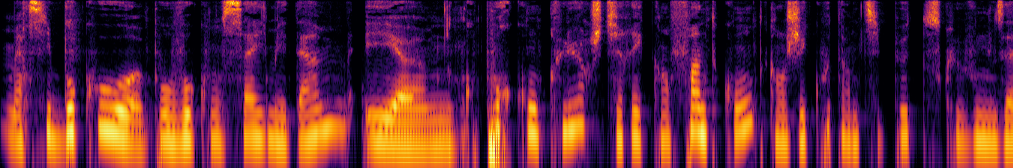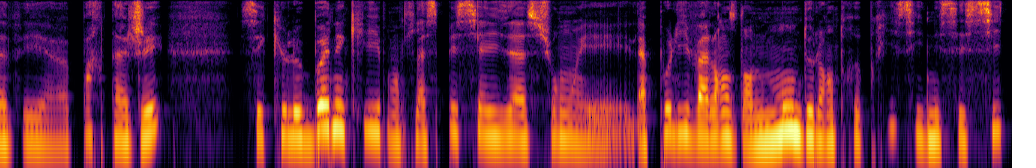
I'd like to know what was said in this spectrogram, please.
Merci beaucoup pour vos conseils, mesdames. Et pour conclure, je dirais qu'en fin de compte, quand j'écoute un petit peu tout ce que vous nous avez partagé, c'est que le bon équilibre entre la spécialisation et la polyvalence dans le monde de l'entreprise, il nécessite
